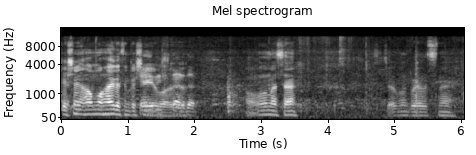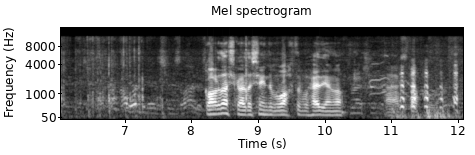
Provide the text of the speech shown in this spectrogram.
Qəşəng, hamı həqiqətən qəşəng Xeyirli var. işlərdə. Onu məsələn cəbun qoyaq içinə. Qardaş, qardaş indi bu vaxtı bu hədiyyəni al. Hə, estağfurullah.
